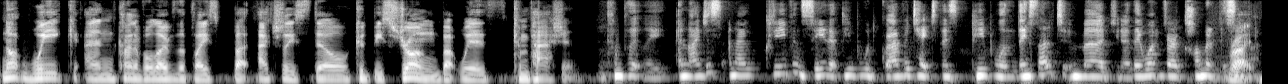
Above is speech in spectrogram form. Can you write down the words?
Not weak and kind of all over the place, but actually still could be strong, but with compassion. completely and i just and i could even see that people would gravitate to these people and they started to emerge you know they weren't very common at the Right. start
